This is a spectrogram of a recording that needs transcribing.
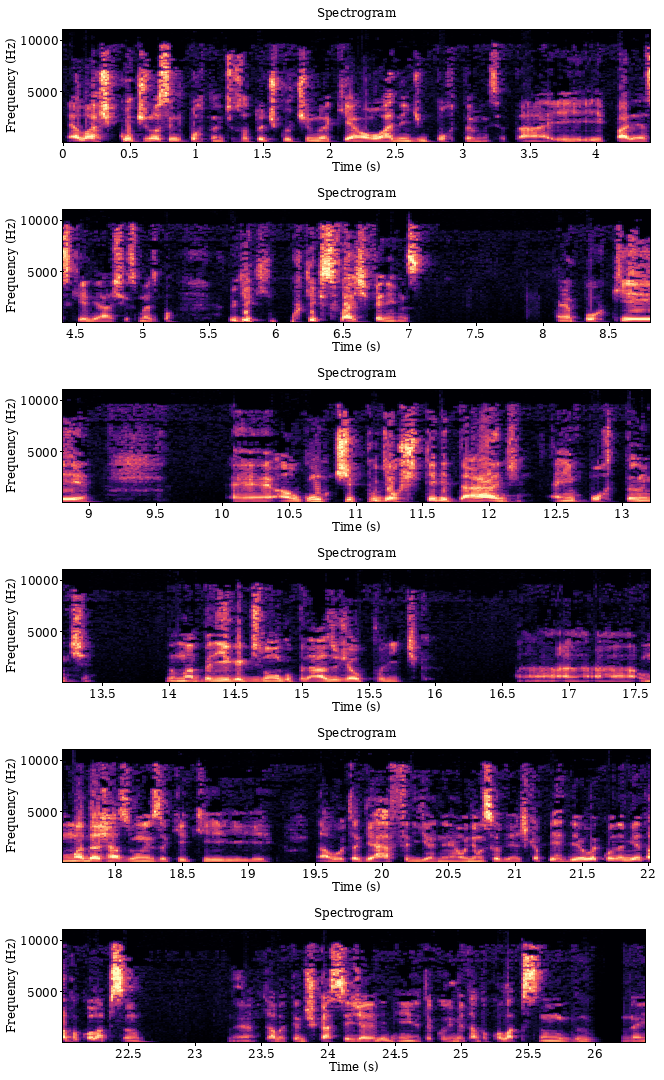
É lógico que continua sendo importante, eu só estou discutindo aqui a ordem de importância, tá? E, e, parece que ele acha isso mais importante. Por que, por que isso faz diferença? É porque é, algum tipo de austeridade é importante numa briga de longo prazo geopolítica. Ah, uma das razões aqui que a outra Guerra Fria, né, a União Soviética perdeu, a economia estava colapsando. Estava né? tendo escassez de alimento, a economia estava colapsando. Né?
